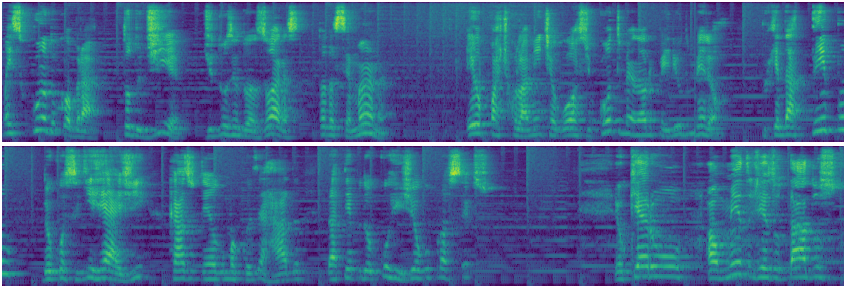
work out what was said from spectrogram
mas quando cobrar? Todo dia? De duas em duas horas? Toda semana? Eu, particularmente, eu gosto de quanto menor o período, melhor. Porque dá tempo de eu conseguir reagir caso tenha alguma coisa errada, dá tempo de eu corrigir algum processo. Eu quero aumento de resultados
